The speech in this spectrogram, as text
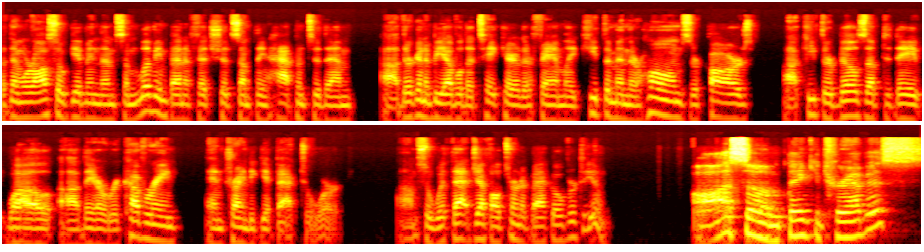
but then we're also giving them some living benefits should something happen to them. Uh, they're going to be able to take care of their family, keep them in their homes, their cars, uh, keep their bills up to date while uh, they are recovering and trying to get back to work. Um, so, with that, Jeff, I'll turn it back over to you. Awesome. Thank you, Travis.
